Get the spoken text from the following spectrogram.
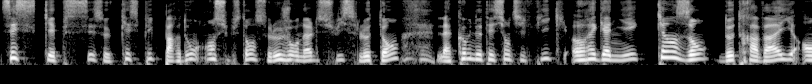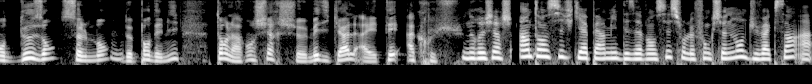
C'est ce qu'explique, pardon, en substance le journal suisse Le Temps. La communauté scientifique aurait gagné 15 ans de travail en deux ans seulement Mm. de pandémie, tant la recherche médicale a été accrue. Une recherche intensive qui a permis des avancées sur le fonctionnement du vaccin à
